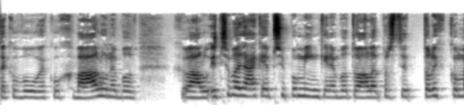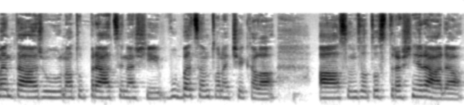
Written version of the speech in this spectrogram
takovou jako chválu nebo chválu, i třeba nějaké připomínky nebo to, ale prostě tolik komentářů na tu práci naší, vůbec jsem to nečekala a jsem za to strašně ráda.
